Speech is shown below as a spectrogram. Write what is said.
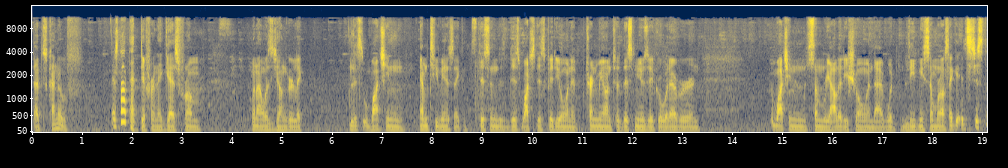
that's kind of it's not that different, I guess, from when I was younger, like let's watching MTV and it's like this and this, this watch this video and it turned me on to this music or whatever and watching some reality show and that would lead me somewhere else. Like it's just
